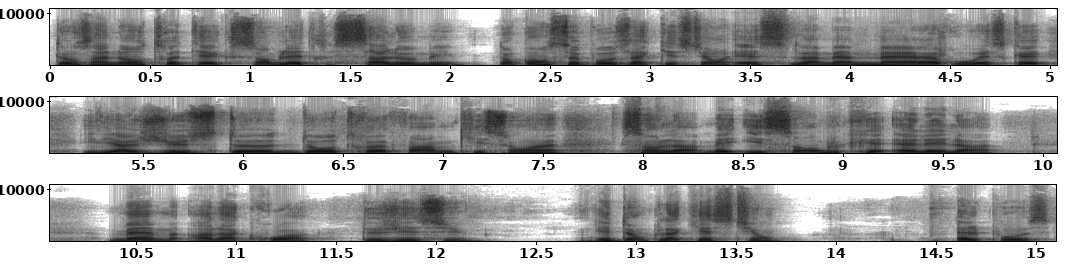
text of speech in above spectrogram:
dans un autre texte, semble être Salomé. Donc on se pose la question, est-ce la même mère ou est-ce qu'il y a juste d'autres femmes qui sont, sont là? Mais il semble qu'elle est là, même à la croix de Jésus. Et donc la question, elle pose,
